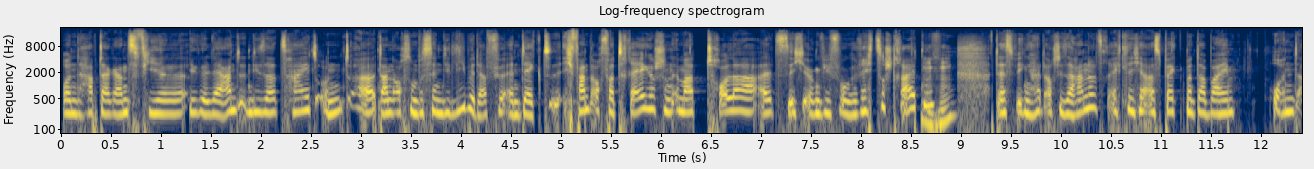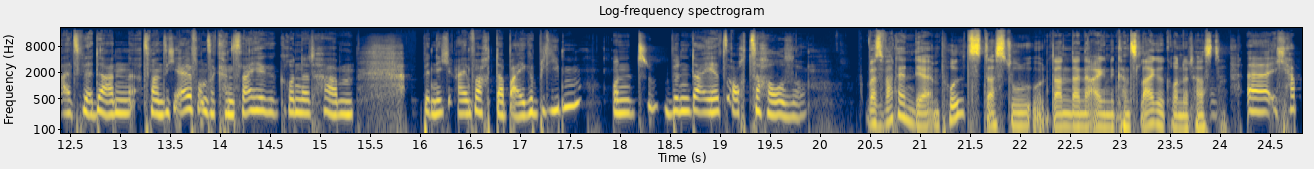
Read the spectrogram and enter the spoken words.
Und habe da ganz viel, viel gelernt in dieser Zeit und äh, dann auch so ein bisschen die Liebe dafür entdeckt. Ich fand auch Verträge schon immer toller, als sich irgendwie vor Gericht zu streiten. Mhm. Deswegen halt auch dieser handelsrechtliche Aspekt mit dabei. Und als wir dann 2011 unsere Kanzlei hier gegründet haben, bin ich einfach dabei geblieben und bin da jetzt auch zu Hause. Was war denn der Impuls, dass du dann deine eigene Kanzlei gegründet hast? Äh, ich habe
